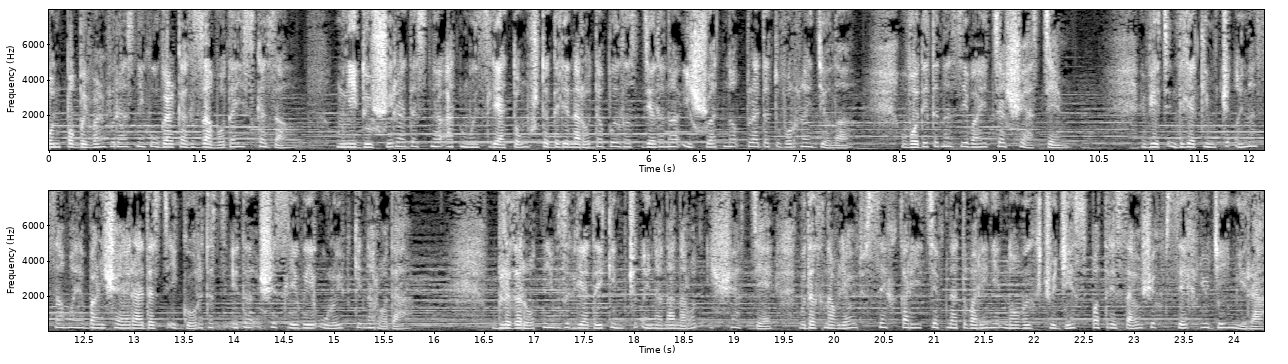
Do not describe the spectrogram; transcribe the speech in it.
Он побывал в разных уголках завода и сказал, «Мне души радостно от мысли о том, что для народа было сделано еще одно плодотворное дело. Вот это называется счастьем». Ведь для Ким Чен Ына самая большая радость и гордость – это счастливые улыбки народа. Благородные взгляды Ким Чен Ына на народ и счастье вдохновляют всех корейцев на творение новых чудес, потрясающих всех людей мира.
